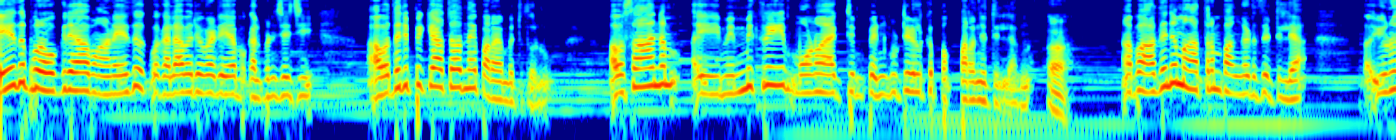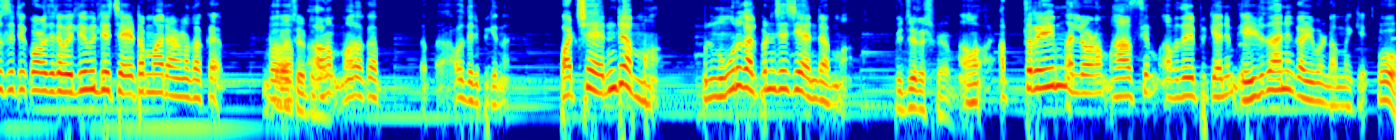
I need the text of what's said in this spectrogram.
ഏത് പ്രോഗ്രാമാണ് ഏത് കലാപരിപാടിയെ കൽപ്പന ചേച്ചി അവതരിപ്പിക്കാത്തതെന്നേ പറയാൻ പറ്റത്തുള്ളൂ. അവസാനം ഈ മിമിക്രി മോണോ ആക്റ്റും പെൺകുട്ടികൾക്ക് പറഞ്ഞിട്ടില്ല അന്ന്. അപ്പോൾ അതിന് മാത്രം പങ്കെടുത്തിട്ടില്ല. യൂണിവേഴ്സിറ്റി കോളേജിലെ വലിയ വലിയ ചേട്ടന്മാരാണ് അതൊക്കെ അതൊക്കെ അവതരിപ്പിക്കുന്നത്. പക്ഷെ എന്റെ അമ്മ ഒരു നൂറ് കൽപ്പന ചേച്ചിയാണ് എന്റെ അമ്മ. വിജയലക്ഷ്മി അമ്മ. അത്രയും നല്ലോണം ഹാസ്യം അവതരിപ്പിക്കാനും എഴുതാനും കഴിവുണ്ട് അമ്മയ്ക്ക്. ഓ.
